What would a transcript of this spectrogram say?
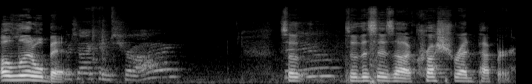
A little bit. which I can try. So, do. so this is uh, crushed red pepper,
